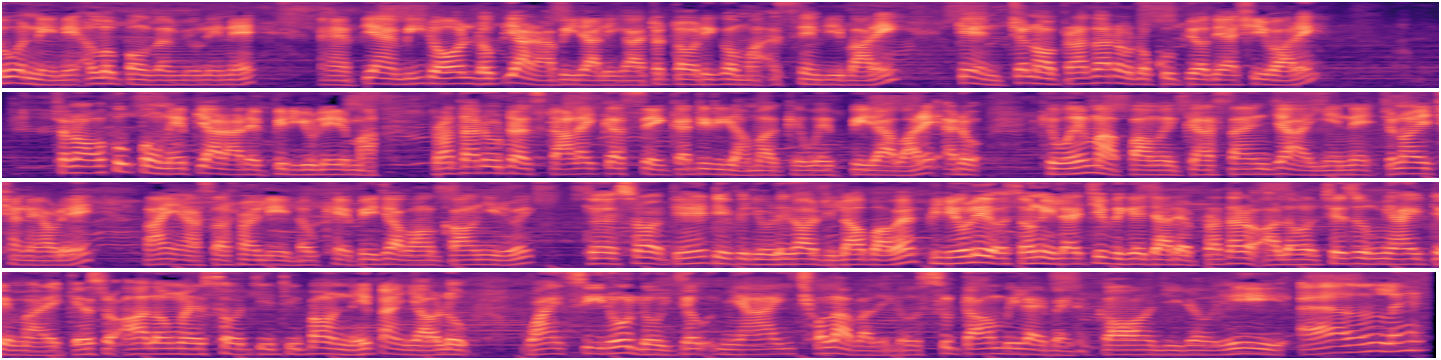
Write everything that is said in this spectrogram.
သူ့အနေနဲ့အဲ့လိုပုံစံမျိုးလေးနဲ့အဲပြန်ပြီးတော့လုတ်ပြတာပေးတာလေးကတော်တော်လေးကမှအဆင်ပြေပါတယ်။ကဲကျွန်တော် brother တို့တစ်ခုပြောပြရှိပါတယ်။ကျွန်တော်အခုပုံနဲ့ပြထားတဲ့ဗီဒီယိုလေးတွေမှာ brother တို့တက် starlight ကစိတ်ကတိတီတောင်မှ giveaway ပေးရပါတယ်။အဲ့တော့ giveaway မှာပါဝင်ကန်ဆန်းကြရင်နဲ့ကျွန်တော်ရဲ့ channel ကိုလည်း like and subscribe လေးလုပ်ခဲ့ပေးကြပါအောင်ကောင်းကြီးတွေ။ကဲဆိုတော့ဒီနေ့ဒီဗီဒီယိုလေးကဒီလောက်ပါပဲ။ဗီဒီယိုလေးကိုအဆုံးထိလိုက်ကြည့်ပေးခဲ့ကြတဲ့ brother တို့အားလုံးကျေးဇူးအများကြီးတင်ပါတယ်။ကဲဆိုအားလုံးပဲစောကြည့်ဒီပေါက်နေပန်ရောက်လို့ YC တို့လိုရုပ်အများကြီးချောလာပါလိမ့်လို့ဆုတောင်းပေးလိုက်ပဲကောင်းကြီးတို့။အေးအဲလေ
